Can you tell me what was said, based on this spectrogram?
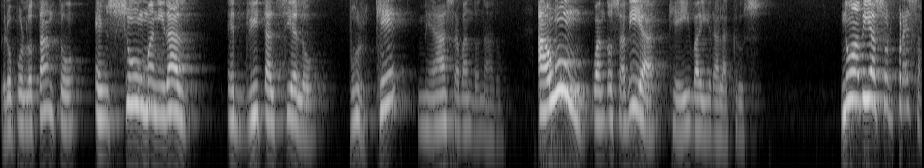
Pero por lo tanto, en su humanidad, grita al cielo, ¿por qué me has abandonado? Aún cuando sabía que iba a ir a la cruz. No había sorpresa,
